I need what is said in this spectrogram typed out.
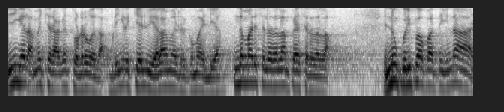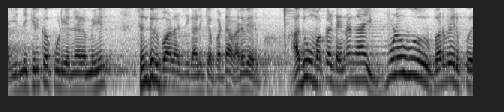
நீங்கள் அமைச்சராக தொடர்வதா? அப்படிங்கிற கேள்வி எல்லாமே இருக்குமா இல்லையா? இந்த மாதிரி சிலதெல்லாம் பேசுகிறதெல்லாம் இன்னும் குறிப்பாக பார்த்தீங்கன்னா இன்றைக்கி இருக்கக்கூடிய நிலைமையில் செந்தில் பாலாஜிக்கு அளிக்கப்பட்ட வரவேற்பு. அதுவும் மக்கள்கிட்ட என்னங்க இவ்வளவு வரவேற்பு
